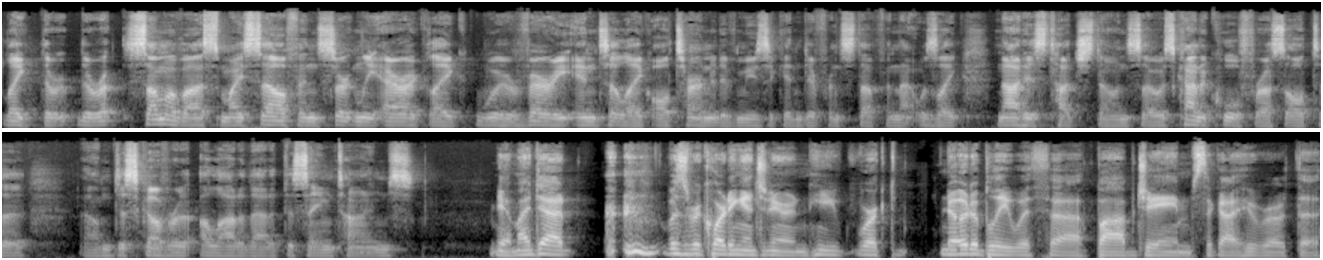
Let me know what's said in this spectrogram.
like the, the some of us myself and certainly eric like were very into like alternative music and different stuff and that was like not his touchstone. So it was kind of cool for us all to um, discover a lot of that at the same times. Yeah my dad was a recording engineer and he worked notably with uh, bob james the guy who wrote the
